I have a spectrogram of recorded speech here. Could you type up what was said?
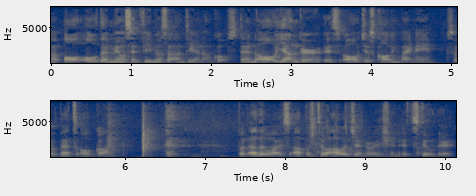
Uh, all older males and females are auntie and uncles. Then all younger is all just calling by name. So that's all gone. but otherwise, up until our generation, it's still there.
